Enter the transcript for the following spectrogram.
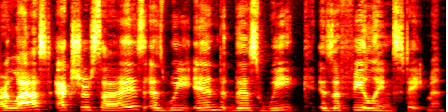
Our last exercise as we end this week is a feeling statement.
